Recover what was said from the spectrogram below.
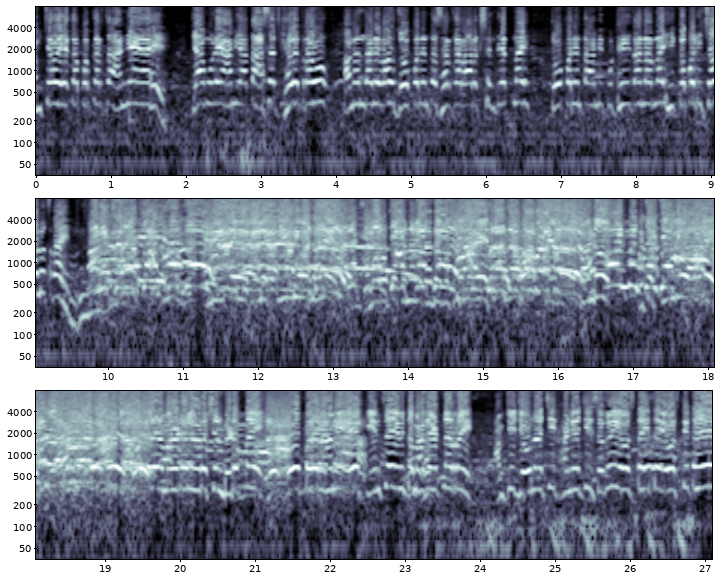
आमच्या एका प्रकारचा अन्याय आहे. त्यामुळे आम्ही आता असंच खेळत राहू आनंदाने राहू जोपर्यंत सरकार आरक्षण देत नाही तोपर्यंत आम्ही कुठेही जाणार नाही ही कबड्डी चालूच राहील मराठ्याला आरक्षण भेटत नाही तोपर्यंत आम्ही एक इथं मागे हटणार नाही आमची जेवणाची खाण्याची सगळी व्यवस्था इथं व्यवस्थित आहे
